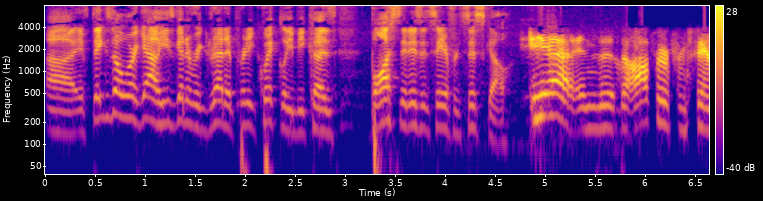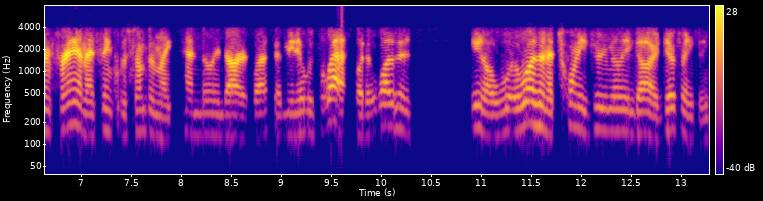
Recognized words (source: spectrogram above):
uh, if things don't work out, he's going to regret it pretty quickly because Boston isn't San Francisco. Yeah, and the the offer from San Fran, I think, was something like ten million dollars less. I mean, it was less, but it wasn't. You know, it wasn't a twenty-three million dollar difference in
